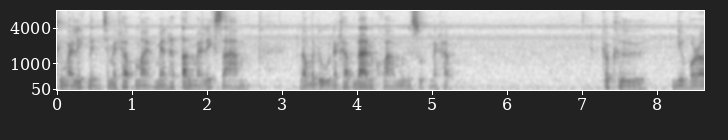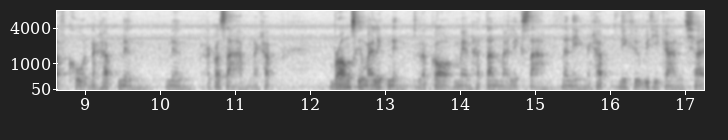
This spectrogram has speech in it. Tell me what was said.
คือหมายเลข1ใช่ไหมครับ Manhattan หมายเลข 3 เรามาดูนะครับด้านขวามือสุดนะครับ ก็คือ New Boraf Code นะครับ 1 1 แล้วก็ 3 นะครับ Bronx คือหมายเลข 1 แล้วก็ Manhattan หมายเลข 3 นั่นเองนะครับ นี่คือวิธีการใช้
